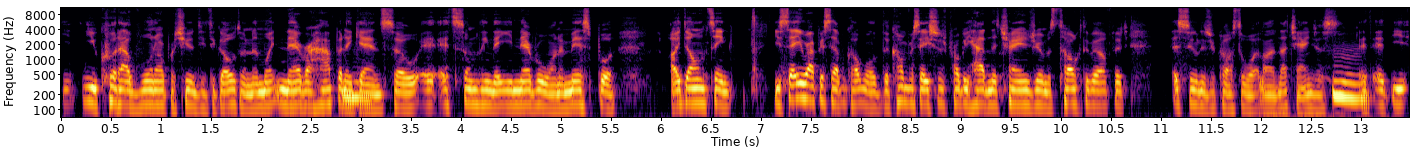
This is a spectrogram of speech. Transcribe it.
you could have one opportunity to go to, and it might never happen Mm-hmm. again. So it, it's something that you never want to miss, but. I don't think you say you wrap yourself in cotton wool. The conversations probably had in the change room was talked about, but as soon as you cross the white line, that changes. Mm. It, it, you,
